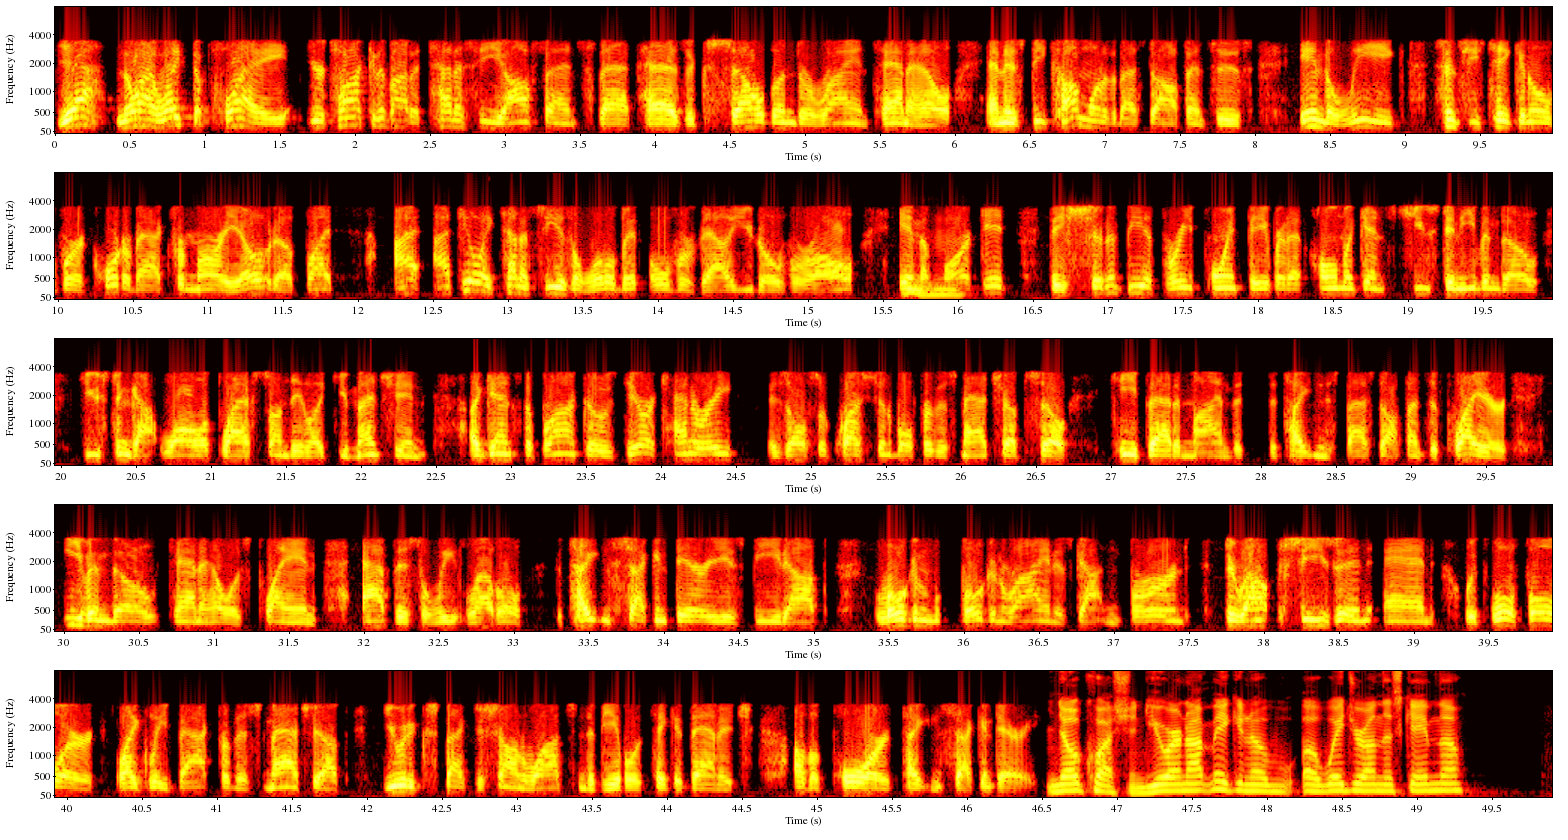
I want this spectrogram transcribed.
Yeah, no, I like the play. You're talking about a Tennessee offense that has excelled under Ryan Tannehill and has become one of the best offenses in the league since he's taken over a quarterback from Mariota. But I, I feel like Tennessee is a little bit overvalued overall in the mm-hmm. market. They shouldn't be a three point favorite at home against Houston, even though Houston got walloped last Sunday, like you mentioned, against the Broncos. Derrick Henry is also questionable for this matchup. So keep that in mind that the Titans' best offensive player, even though Tannehill is playing at this elite level. The Titans' secondary is beat up. Logan Logan Ryan has gotten burned throughout the season, and with Will Fuller likely back for this matchup, you would expect Deshaun Watson to be able to take advantage of a poor Titans secondary. No question. You are not making a, a wager on this game, though.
